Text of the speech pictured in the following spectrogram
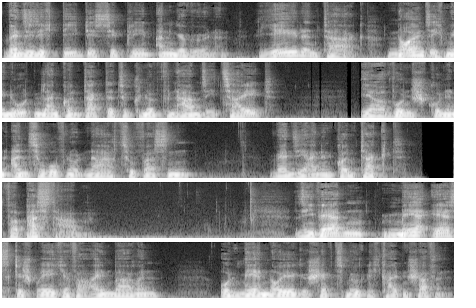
Wenn Sie sich die Disziplin angewöhnen, jeden Tag 90 Minuten lang Kontakte zu knüpfen, haben Sie Zeit, Ihre Wunschkunden anzurufen und nachzufassen, wenn Sie einen Kontakt verpasst haben. Sie werden mehr Erstgespräche vereinbaren und mehr neue Geschäftsmöglichkeiten schaffen.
